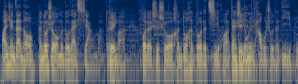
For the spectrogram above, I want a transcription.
完全赞同。很多时候我们都在想嘛，对吗？或者是说很多很多的计划，但是永远踏不出的第一步。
